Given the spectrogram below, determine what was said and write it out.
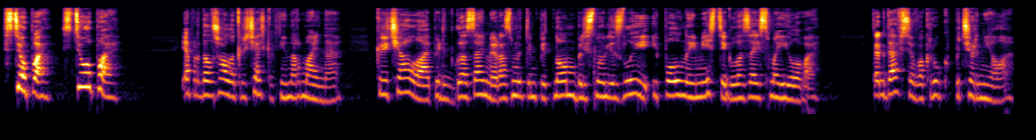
«Степа! Степа!» Я продолжала кричать, как ненормальная. Кричала, а перед глазами размытым пятном блеснули злые и полные мести глаза Исмаилова. Тогда все вокруг почернело.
